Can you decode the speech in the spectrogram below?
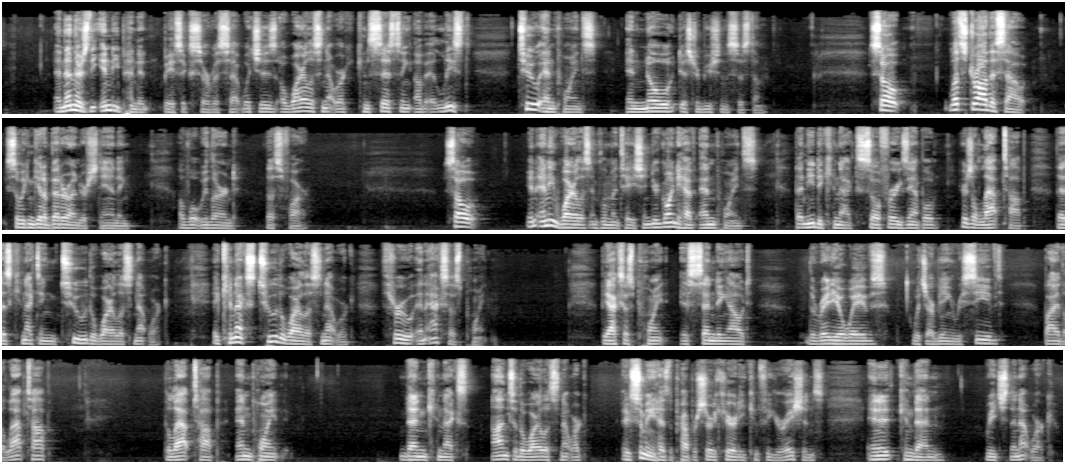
And then there's the independent basic service set, which is a wireless network consisting of at least two endpoints and no distribution system. So let's draw this out so we can get a better understanding of what we learned thus far. So in any wireless implementation, you're going to have endpoints that need to connect. So, for example, here's a laptop that is connecting to the wireless network. It connects to the wireless network through an access point. The access point is sending out the radio waves which are being received by the laptop. The laptop endpoint then connects onto the wireless network, assuming it has the proper security configurations, and it can then reach the network.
